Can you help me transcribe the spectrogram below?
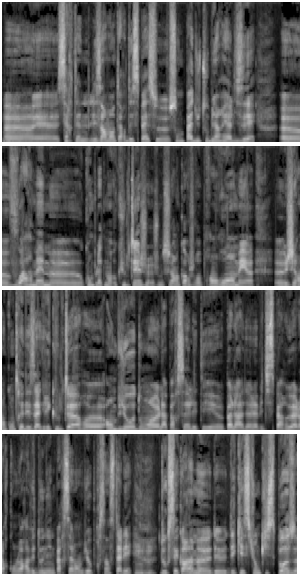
Mhm. certaines, les inventaires d'espèces sont pas du tout bien réalisés, voire même complètement occultés. Je, je, me souviens encore, je reprends Rouen, mais j'ai rencontré des agriculteurs en bio dont la parcelle était pas là, elle avait disparu, alors qu'on leur avait donné une parcelle en bio pour s'installer. Mhm. Donc c'est quand même des questions qui se posent.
